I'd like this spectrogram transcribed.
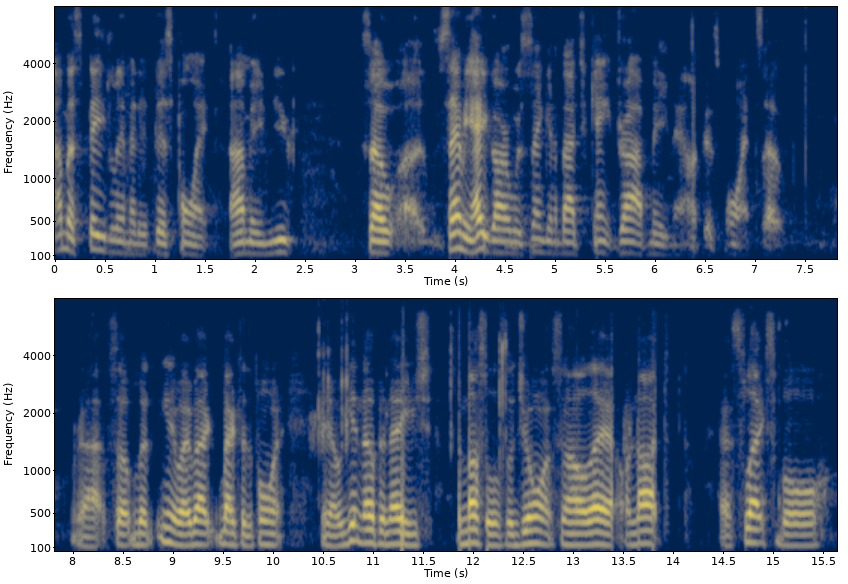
I'm a speed limit at this point. I mean, you. So uh, Sammy Hagar was thinking about you can't drive me now at this point. So. Right. So, but anyway, back back to the point. You know, getting up in age, the muscles, the joints, and all that are not as flexible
